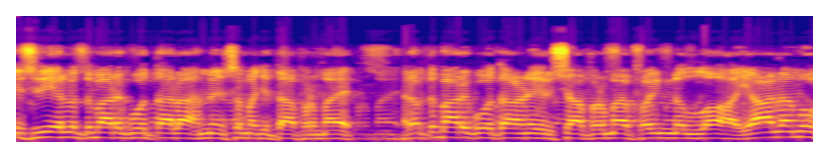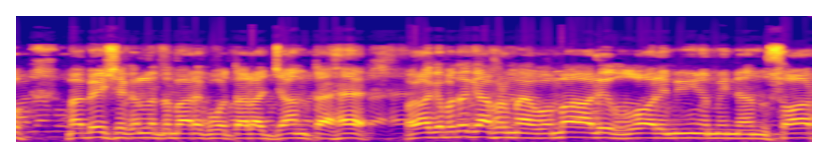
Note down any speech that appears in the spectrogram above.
اس لیے اللہ تبارک و تعالی ہمیں سمجھ عطا فرمائے۔ رب تبارک و تعالی نے ارشاد فرمایا فین اللہ یعلم میں بے شک اللہ تبارک و تعالی جانتا ہے۔ اور آگے پتہ کیا فرمایا وما للظالمین من انصار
